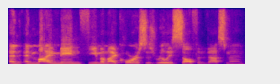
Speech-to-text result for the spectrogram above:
and, and my main theme of my course is really self investment.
